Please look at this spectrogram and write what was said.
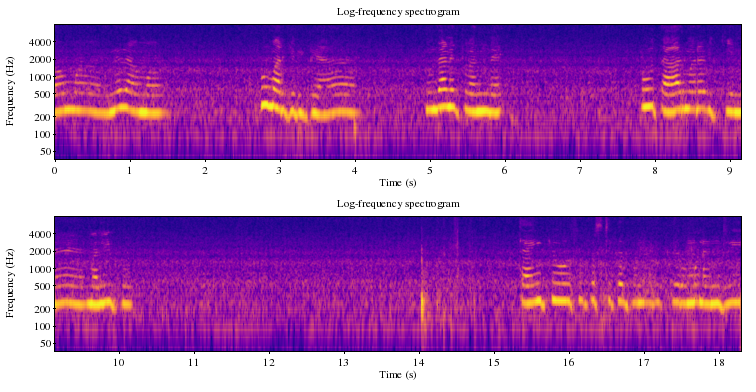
ஆமாம் என்னது ஆமாம் பூ மார்க்கெட்டுக்கிட்டயா முந்தானத்து வந்தேன். பூ தார்மரம் விற்கின மல்லிகைப்பூ. தேங்க்யூ சூப்பர் ஸ்டிக்கர் பண்ணதுக்கு ரொம்ப நன்றி.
